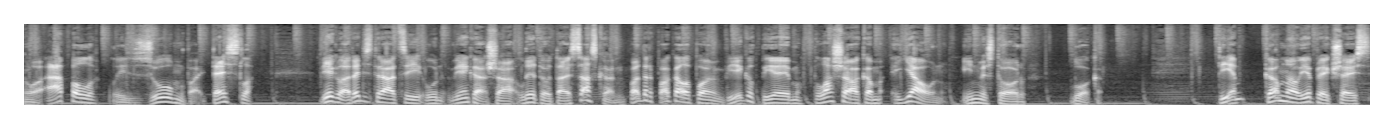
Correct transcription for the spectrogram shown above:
No Apple līdz Zoom vai Tesla. Vieglā reģistrācija un vienkāršā lietotāja saskaņa padara pakalpojumu viegli pieejamu plašākam jaunu investoru lokam. Tiem, kam nav iepriekšējas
